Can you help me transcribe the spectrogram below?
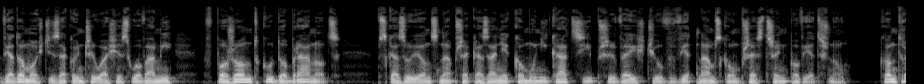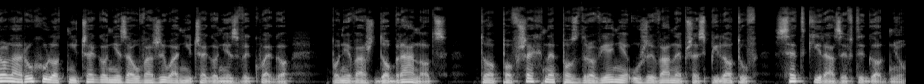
Wiadomość zakończyła się słowami w porządku dobranoc, wskazując na przekazanie komunikacji przy wejściu w wietnamską przestrzeń powietrzną. Kontrola ruchu lotniczego nie zauważyła niczego niezwykłego, ponieważ dobranoc to powszechne pozdrowienie używane przez pilotów setki razy w tygodniu.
